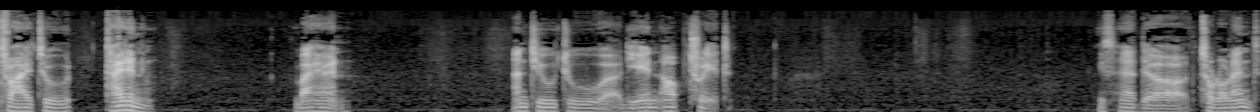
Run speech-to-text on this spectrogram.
try to tighten by hand until to uh, the end of thread it had a total length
